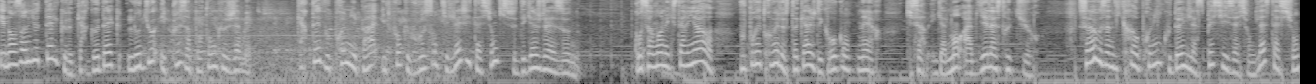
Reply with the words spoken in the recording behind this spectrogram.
Et dans un lieu tel que le cargo deck, l'audio est plus important que jamais. Car dès vos premiers pas, il faut que vous ressentiez l'agitation qui se dégage de la zone. Concernant l'extérieur, vous pourrez trouver le stockage des gros conteneurs, qui servent également à habiller la structure. Cela vous indiquera au premier coup d'œil la spécialisation de la station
